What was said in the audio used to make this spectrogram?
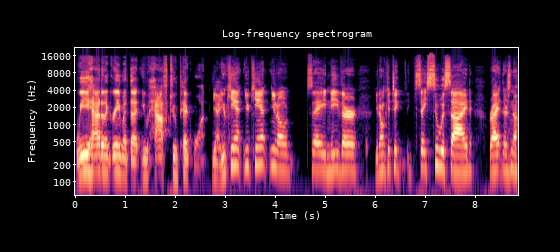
we had an agreement that you have to pick one. Yeah, you can't you can't, you know, say neither. You don't get to say suicide, right? There's no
